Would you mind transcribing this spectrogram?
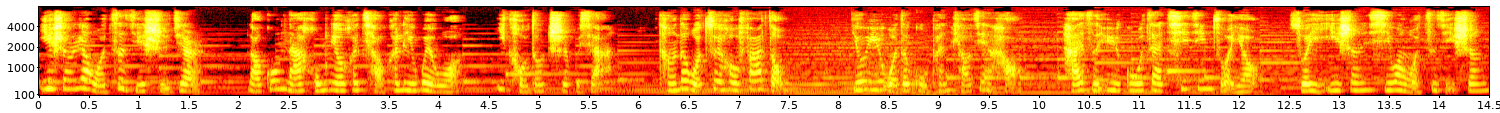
医生让我自己使劲儿，老公拿红牛和巧克力喂我，一口都吃不下，疼得我最后发抖。由于我的骨盆条件好，孩子预估在七斤左右，所以医生希望我自己生，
